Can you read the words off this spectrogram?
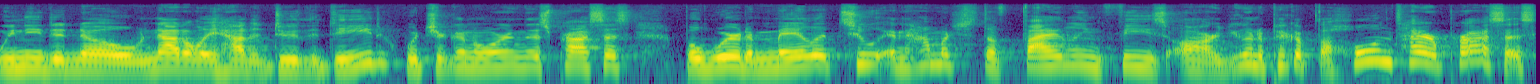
we need to know not only how to do the deed, which you're going to learn in this process, but where to mail it to and how much the filing fees are. You're going to pick up the whole entire process,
